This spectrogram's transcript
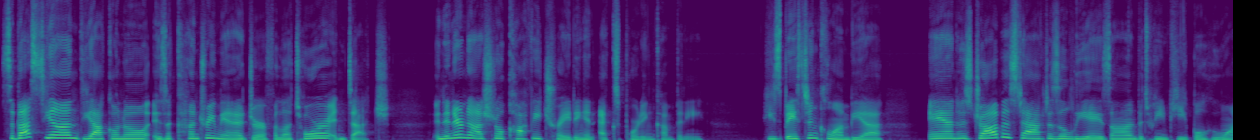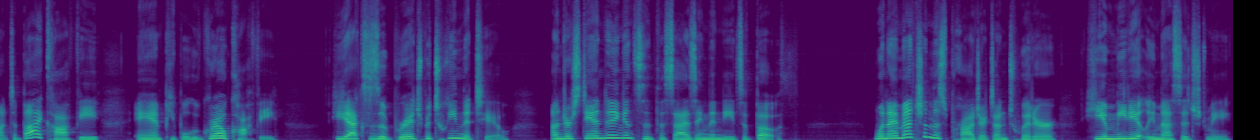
Sebastian Diacono is a country manager for Latorre and Dutch, an international coffee trading and exporting company. He's based in Colombia and his job is to act as a liaison between people who want to buy coffee and people who grow coffee. He acts as a bridge between the two, understanding and synthesizing the needs of both. When I mentioned this project on Twitter, he immediately messaged me,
